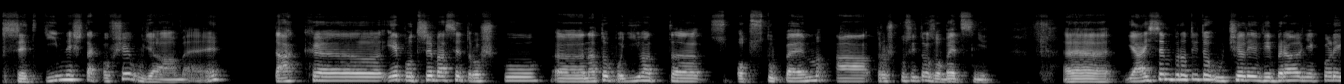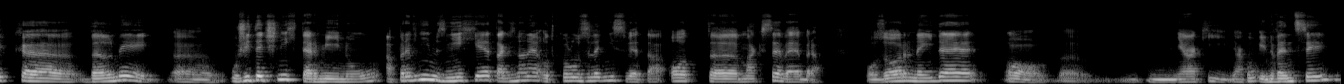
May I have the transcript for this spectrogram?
Předtím, než tak ovšem uděláme, tak eh, je potřeba se trošku eh, na to podívat eh, s odstupem a trošku si to zobecnit. Já jsem pro tyto účely vybral několik velmi užitečných termínů a prvním z nich je takzvané odkoluzlení světa od Maxe Webera. Pozor, nejde o nějaký, nějakou invenci uh,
